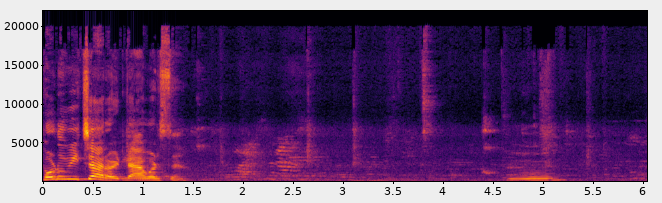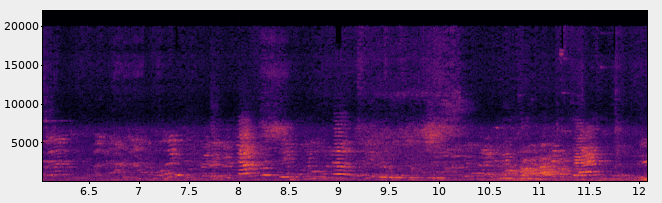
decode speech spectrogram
થોડું વિચારો એટલે આવડશે હમ હવે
